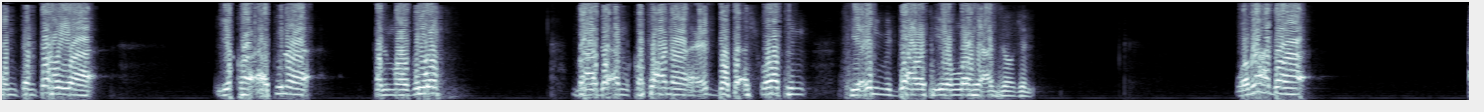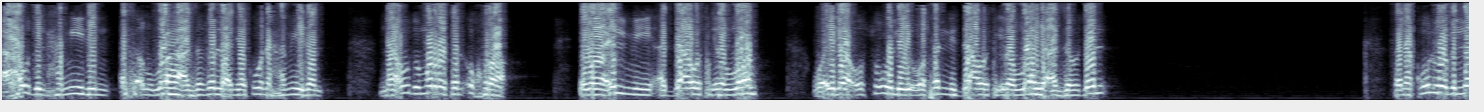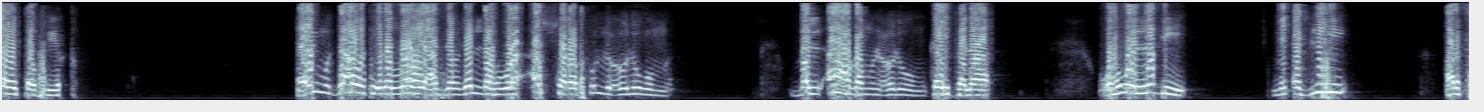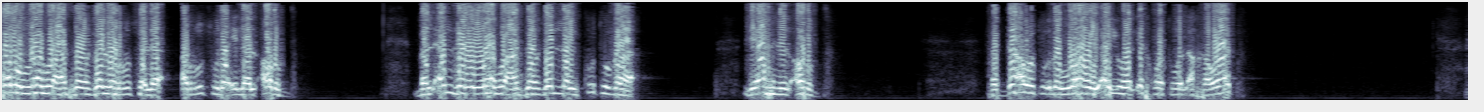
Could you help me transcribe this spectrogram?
أن تنتهي لقاءاتنا الماضية بعد أن قطعنا عدة أشواط في علم الدعوة إلى الله عز وجل. وبعد عود حميد أسأل الله عز وجل أن يكون حميدا. نعود مرة أخرى إلى علم الدعوة إلى الله وإلى أصول وفن الدعوة إلى الله عز وجل. فنقول وبالله التوفيق. علم الدعوة إلى الله عز وجل هو أشرف العلوم بل أعظم العلوم كيف لا؟ وهو الذي من أجله أرسل الله عز وجل الرسل, الرسل إلى الأرض. بل أنزل الله عز وجل الكتب لأهل الأرض. فالدعوة إلى الله أيها الإخوة والأخوات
